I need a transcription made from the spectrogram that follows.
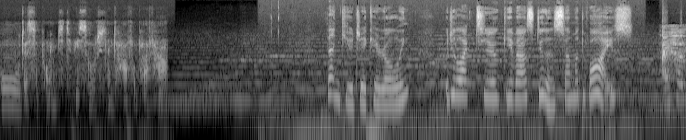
all disappointed to be sorted into Hufflepuff House. Thank you, J.K. Rowling. Would you like to give our students some advice? I hope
